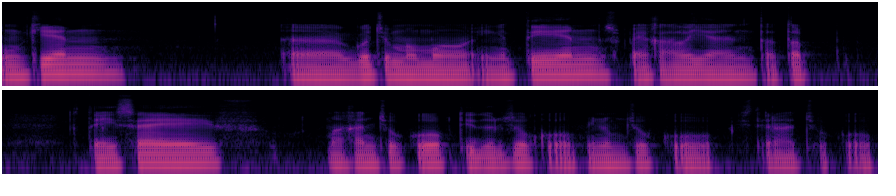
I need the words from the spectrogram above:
Mungkin uh, eh, gue cuma mau ingetin supaya kalian tetap stay safe makan cukup tidur cukup minum cukup istirahat cukup.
